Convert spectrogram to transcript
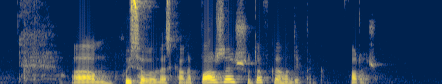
Հույսով եմ այսքանը է, շուտով կհանդիպենք։ Առաջ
